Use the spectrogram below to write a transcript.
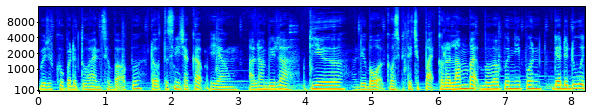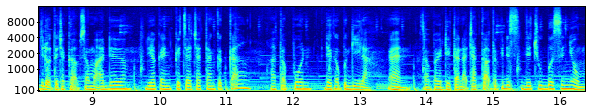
Bersyukur pada Tuhan Sebab apa? Doktor sini cakap yang Alhamdulillah Dia Dia bawa ke hospital cepat. Kalau lambat beberapa ni pun Dia ada dua je doktor cakap. Sama ada Dia akan kecacatan kekal Ataupun Dia akan pergilah Kan? Sampai dia tak nak cakap Tapi dia, dia cuba senyum.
